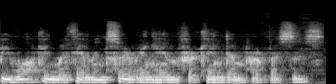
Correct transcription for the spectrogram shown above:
be walking with Him and serving Him for kingdom purposes.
